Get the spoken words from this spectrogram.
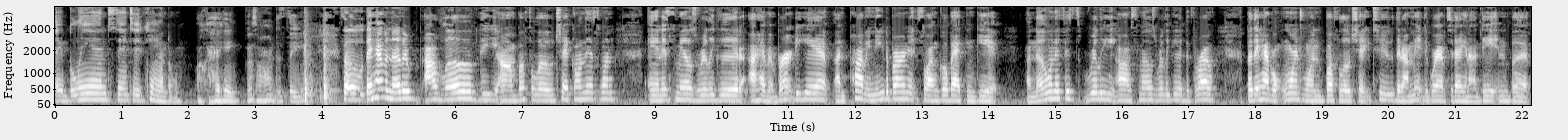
a blend scented candle. Okay, it's hard to see. So they have another, I love the um, buffalo check on this one. And it smells really good. I haven't burnt it yet. I probably need to burn it so I can go back and get another one if it's really, um, smells really good to throw. But they have an orange one, buffalo check too, that I meant to grab today and I didn't. But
